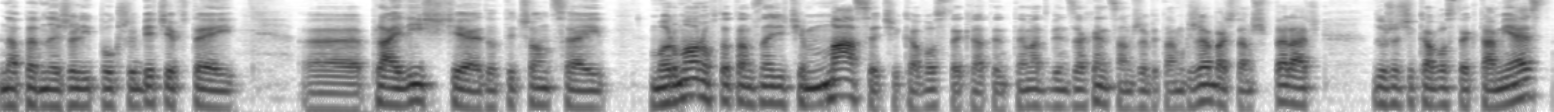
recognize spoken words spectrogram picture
Na pewno, jeżeli pogrzebiecie w tej e, playliście dotyczącej Mormonów, to tam znajdziecie masę ciekawostek na ten temat, więc zachęcam, żeby tam grzebać, tam szperać. Dużo ciekawostek tam jest.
